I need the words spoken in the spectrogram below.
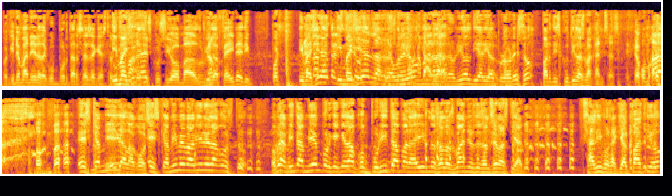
Però quina manera de comportar-se és aquesta? Imagina't- Una discussió amb el tio de feina i dic... Pues, Imagina't, imagina't la no? reunió, manera la de- reunió al diari El Progreso per discutir les vacances. Home, home... Es que a mí, Ella a l'agost. es que a mí me va bien el agosto. Hombre, a mí también porque he quedado con Purita para irnos a los baños de San Sebastián. Salimos aquí al patio.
